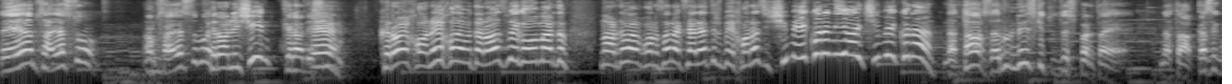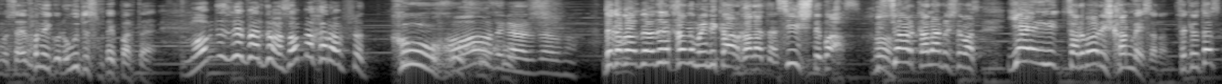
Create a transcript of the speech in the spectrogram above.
نه همسایه است تو همسایه است تو کرانشین کرانشین. کرای خانه خود به راست بگه و مردم مردم افغانستان اکثریتش به خانه است چی می‌کنن یا چی می‌کنن نتاق ضرور نیست که تو دست پرتا ہے نتاق کسی که مصاحبه می‌کنه او دست میپرتا ہے ما هم دست بپرتم اصاب خراب شد خو خو دیگه دیگه بعد بیادر قندم اینی کار غلط است سی اشتباه بسیار کلان اشتباه است یا این سربارش خان می‌زنن فکرت است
